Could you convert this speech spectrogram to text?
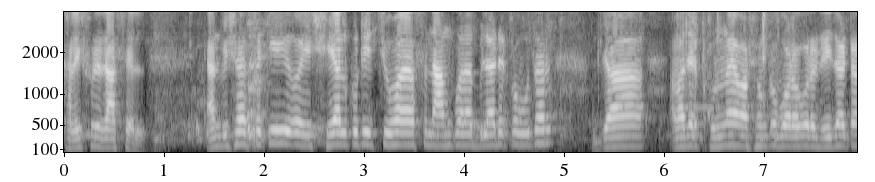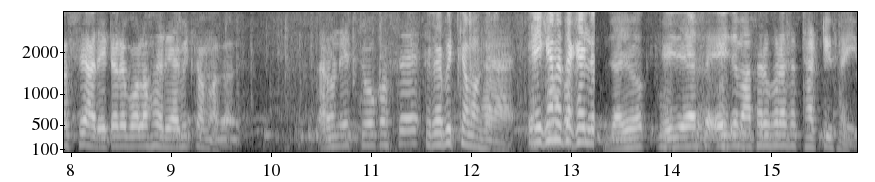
খালিশপুরের রাসেল। কারণ বিষয় হচ্ছে কি ওই শিয়ালকুটির চুহা আছে নাম করা ব্লাডের কবুতর। যা আমাদের খুলনায় অসংখ্য বড় বড় রেজাল্ট আছে আর এটারে বলা হয় র্যাবিট কামাগার। কারণ এর চোখ আছে রেভিট কামাগার? হ্যাঁ, এইখানে দেখাইলো যাই হোক এই যে আছে এই যে মাথার উপর আছে থার্টি ফাইভ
